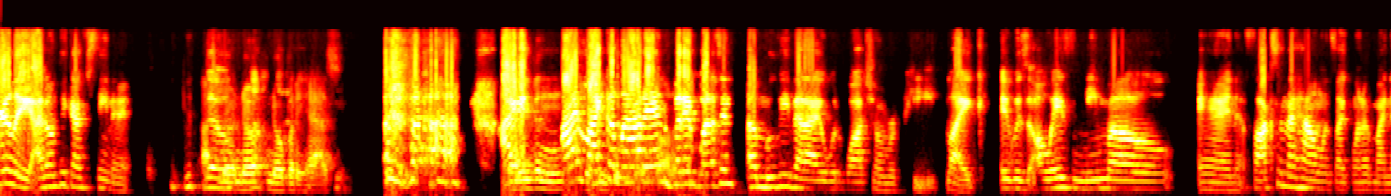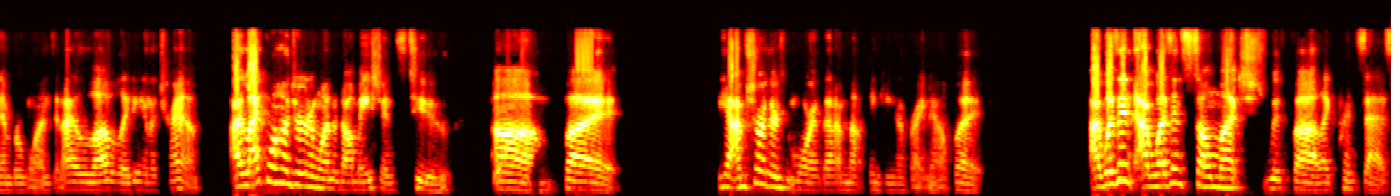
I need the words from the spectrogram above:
really? I don't think I've seen it. Uh, No, no, nobody has. I even I like Aladdin, but it wasn't a movie that I would watch on repeat. Like it was always Nemo and Fox and the Hound was like one of my number ones, and I love Lady and the Tramp. I like 101 Dalmatians too, um, but yeah, I'm sure there's more that I'm not thinking of right now. But I wasn't I wasn't so much with uh, like Princess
